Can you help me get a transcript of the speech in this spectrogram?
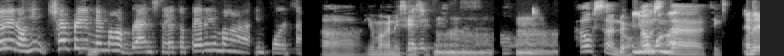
No? So, you know, hin- syempre may mga brands na ito, pero yung mga important, Ah, yung mga necessities. Balik. Mm. oo. Mm. How's ano? Yung How's mga- the... Hindi,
